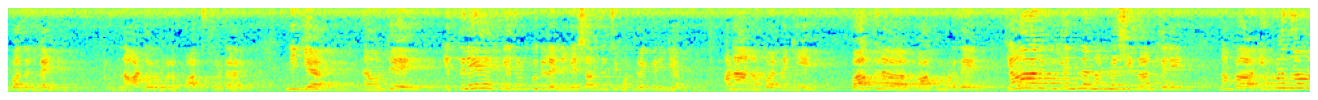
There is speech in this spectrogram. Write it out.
நிற்பதில்லை அப்படின்னு ஆண்டவர் உங்களை பார்த்து சொல்றாரு. நீங்க நான் வந்து எத்தனையோ எதிர்ப்புகளை நீங்க சந்திச்சு கொண்டிருக்கிறீங்க. ஆனா நம்ம இன்னைக்கு பாக்குற பார்க்கும் பொழுதே யாருக்கு என்ன நன்மை செய்தாலும் சரி நம்ம எவ்வளவுதான்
